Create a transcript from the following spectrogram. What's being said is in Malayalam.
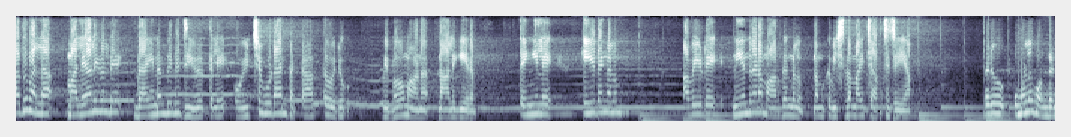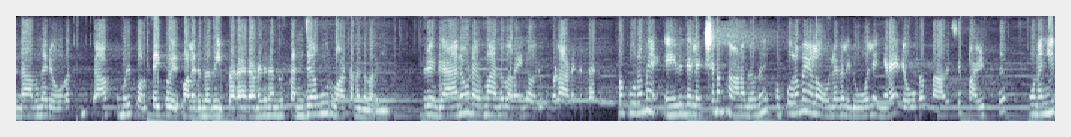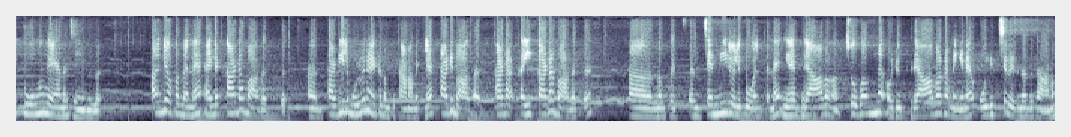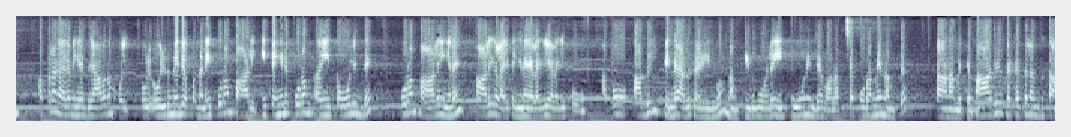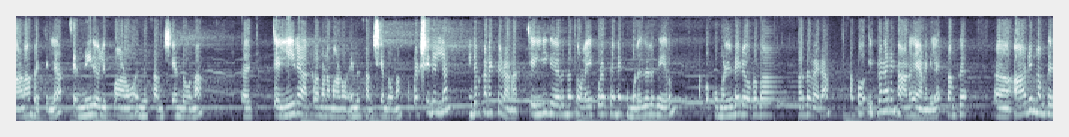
അതുമല്ല മലയാളികളുടെ ദൈനംദിന ജീവിതത്തിലെ ഒഴിച്ചുകൂടാൻ പറ്റാത്ത ഒരു വിഭവമാണ് നാളികേരം. തെങ്ങിലെ കീടങ്ങളും അവയുടെ നിയന്ത്രണ മാർഗങ്ങളും നമുക്ക് വിശദമായി ചർച്ച ചെയ്യാം. ഒരു കുമിൾ കൊണ്ടുണ്ടാവുന്ന രോഗം ആ കുമിൾ പുറത്തേക്ക് വളരുന്നത് ഇപ്രകാരമാണ്. ഇതിനെ നമ്മൾ തഞ്ചാവൂർ വാട്ടം എന്ന് പറയും. ഒരു ഗാനോഡർമ എന്ന് പറയുന്ന ഒരു കുമിളാണ് ഇതിന്റെ അപ്പൊ പുറമെ ഇതിന്റെ ലക്ഷണം കാണുന്നത് ഇപ്പൊ പുറമെയുള്ള ഓലകൾ ഇതുപോലെ ഇങ്ങനെ രോഗം ബാധിച്ച് പഴുത്ത് ഉണങ്ങി തൂങ്ങുകയാണ് ചെയ്യുന്നത്. അതിന്റെ ഒപ്പം തന്നെ അതിന്റെ കടഭാഗത്ത് തടിയിൽ മുഴുവനായിട്ട് നമുക്ക് കാണാൻ പറ്റില്ല. തടി ഭാഗ കട ഈ കടഭാഗത്ത് നമുക്ക് ചെന്നീരൊലിപ്പ് പോലെ തന്നെ ഇങ്ങനെ ദ്രാവകം ചുവന്ന ഒരു ദ്രാവകം ഇങ്ങനെ ഒലിച്ചു വരുന്നത് കാണും. അപ്രകാരം ഇങ്ങനെ ദ്രാവകം ഒഴുകുന്നതിന്റെ ഒപ്പം തന്നെ ഈ പുറം പാളി ഈ തെങ്ങിന്റെ പുറം ഈ തോലിന്റെ പുറം പാളി ഇങ്ങനെ പാളികളായിട്ട് ഇങ്ങനെ ഇളകി ഇളകി പോകും. അപ്പോൾ അതിൽ പിന്നെ അത് കഴിയുമ്പോൾ നമുക്ക് ഇതുപോലെ ഈ കൂണിന്റെ വളർച്ച പുറമേ നമുക്ക് കാണാൻ പറ്റും. ആദ്യ ഘട്ടത്തിൽ നമുക്ക് കാണാൻ പറ്റില്ല. ചെന്നീരൊലിപ്പാണോ എന്ന് സംശയം തോന്നാം. ചെല്ലീര ആക്രമണമാണോ എന്ന് സംശയം തോന്നാം. പക്ഷെ ഇതെല്ലാം ഇന്റർ കണക്റ്റഡ് ആണ്. ചെല്ലി കയറുന്ന തുളയിൽ കൂടെ തന്നെ കുമിളുകൾ കയറും. അപ്പൊ കുമിളിന്റെ രോഗബാധ വരാം. അപ്പോൾ ഇപ്രകാരം കാണുകയാണെങ്കിൽ നമുക്ക് ആദ്യം നമുക്ക്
